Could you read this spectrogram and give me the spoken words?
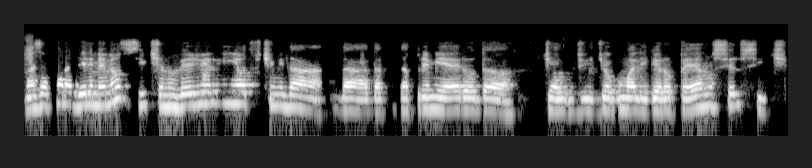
mas a cara dele mesmo é o City, eu não vejo ele em outro time da, da, da, da Premier ou da, de, de, alguma liga europeia, a não ser o City.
